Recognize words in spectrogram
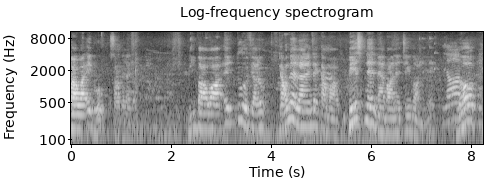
power 8ကိုအစားပေးလိုက်တော့ b power 8သူ့ကိုဆရာတို့ကြောင်းမြန်လာတဲ့ခါမှာ base နဲ့ number နဲ့ချိန်သွားတယ် log log b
